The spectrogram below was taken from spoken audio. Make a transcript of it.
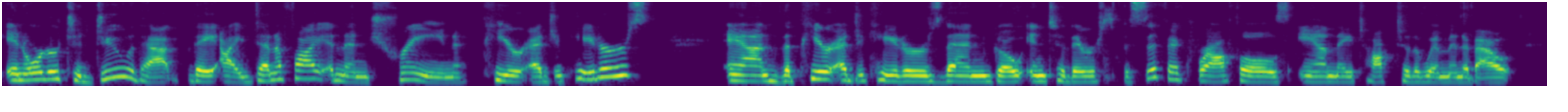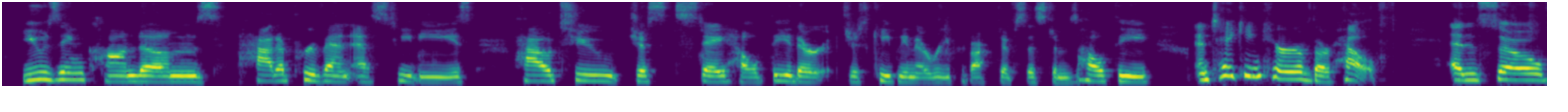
In order to do that, they identify and then train peer educators and the peer educators then go into their specific brothels and they talk to the women about using condoms, how to prevent STDs, how to just stay healthy. They're just keeping their reproductive systems healthy and taking care of their health. And so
